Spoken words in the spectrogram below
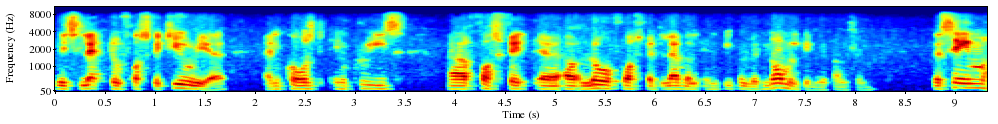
which led to phosphaturia and caused increased uh, phosphate, uh, low phosphate level in people with normal kidney function. The same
